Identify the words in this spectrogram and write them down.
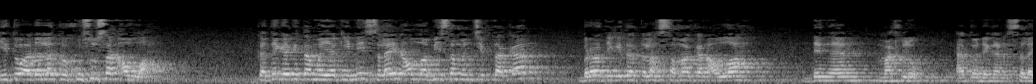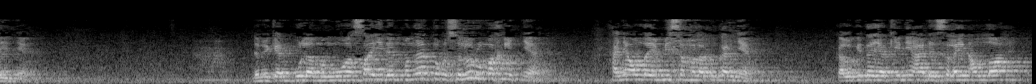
itu adalah kekhususan Allah. Ketika kita meyakini selain Allah bisa menciptakan, berarti kita telah samakan Allah dengan makhluk atau dengan selainnya. Demikian pula menguasai dan mengatur seluruh makhluknya. Hanya Allah yang bisa melakukannya. Kalau kita yakini ada selain Allah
